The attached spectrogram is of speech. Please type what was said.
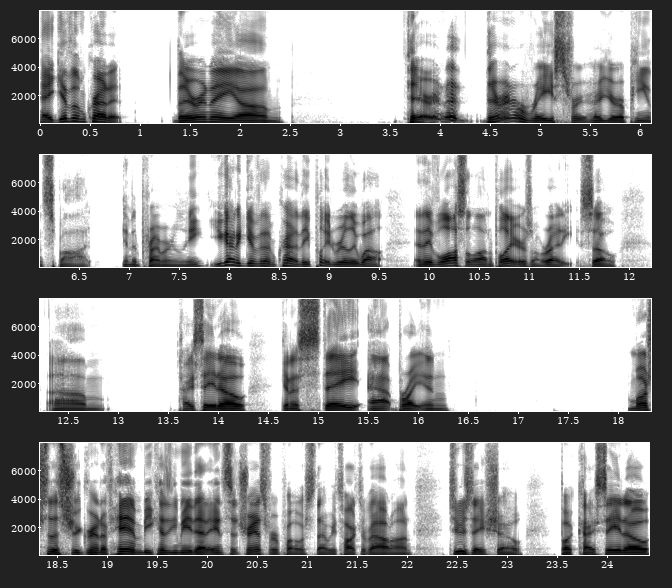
Hey, give them credit. They're in a um they're in a they're in a race for a European spot in the Premier League. You got to give them credit. They played really well, and they've lost a lot of players already. So, um, Caicedo gonna stay at Brighton, much to the chagrin of him because he made that instant transfer post that we talked about on Tuesday's show. But Caicedo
